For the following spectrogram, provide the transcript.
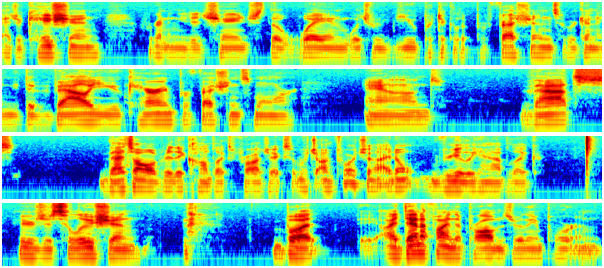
education. We're going to need to change the way in which we view particular professions. We're going to need to value caring professions more, and that's that's all really complex projects, which unfortunately I don't really have like, here's your solution. but identifying the problem is really important,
